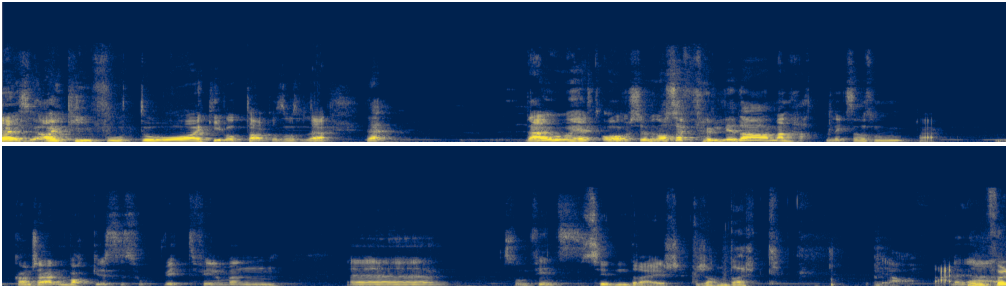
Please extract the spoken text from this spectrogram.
altså, Arkivfoto og arkivopptak og sånn som det. det. Det er jo helt overstrømmende. Og selvfølgelig da Manhattan, liksom, som Ja. kanskje er den vakreste sort-hvitt-filmen eh, som fins. Siden dreier Jeanne d'Arc. Ja. Nei, men jeg- for,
